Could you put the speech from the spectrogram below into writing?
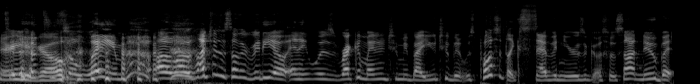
There you go. So lame. um, I was watching this other video and it was recommended to me by YouTube and it was posted like seven years ago, so it's not new, but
